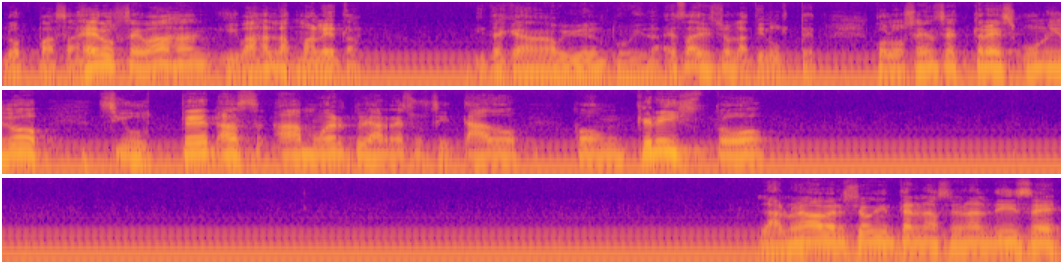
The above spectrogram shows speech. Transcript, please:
los pasajeros se bajan y bajan las maletas y te quedan a vivir en tu vida. Esa decisión la tiene usted. Colosenses 3, 1 y 2. Si usted ha muerto y ha resucitado con Cristo, la nueva versión internacional dice,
